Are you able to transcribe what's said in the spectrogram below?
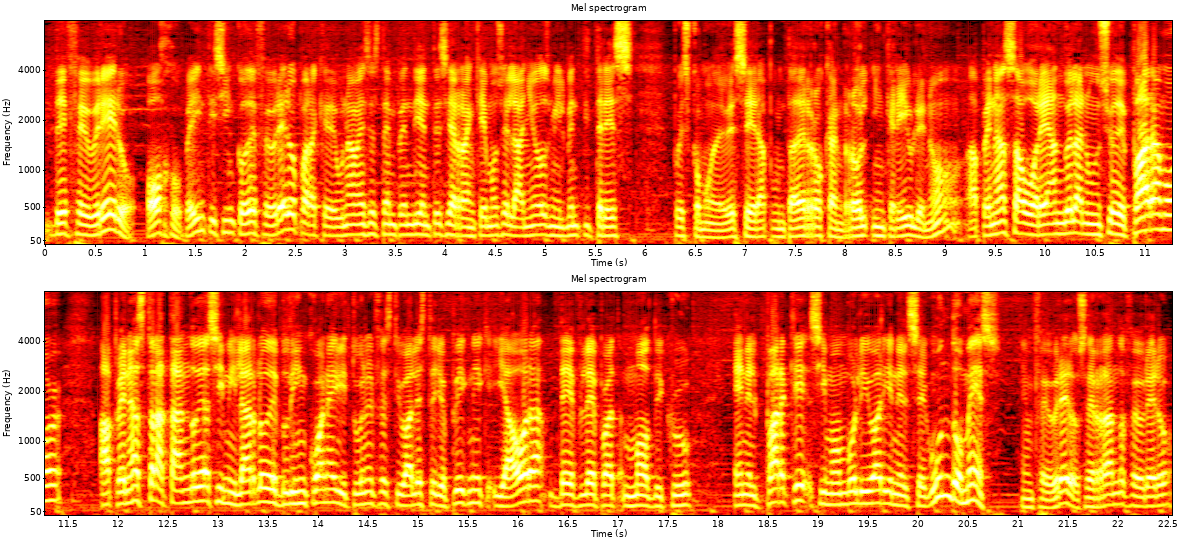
de febrero. Ojo, 25 de febrero para que de una vez estén pendientes y arranquemos el año 2023 pues como debe ser a punta de rock and roll increíble, ¿no? Apenas saboreando el anuncio de Paramore, apenas tratando de asimilar lo de Blink 182 en el festival Stereo Picnic y ahora Def Leppard Motley Crew en el Parque Simón Bolívar y en el segundo mes, en febrero, cerrando febrero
